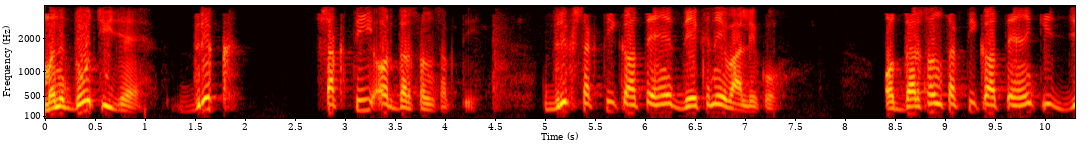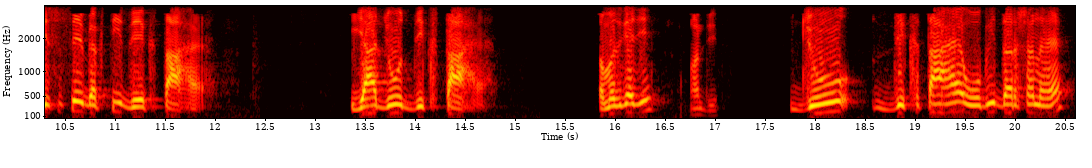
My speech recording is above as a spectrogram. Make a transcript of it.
मैंने दो चीज़ है दृक शक्ति और दर्शन शक्ति। दृक शक्ति कहते हैं देखने वाले को और दर्शन शक्ति कहते हैं कि जिससे व्यक्ति देखता है या जो दिखता है। समझ गए जी? हाँ जी। जो दिखता है वो भी दर्शन है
